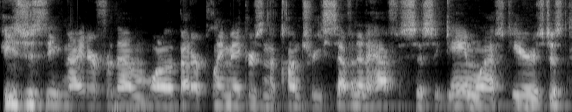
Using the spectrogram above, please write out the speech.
he's just the igniter for them. One of the better playmakers in the country. Seven and a half assists a game last year. Is just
